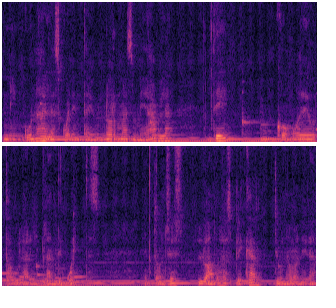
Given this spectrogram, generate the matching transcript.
ninguna de las 41 normas me habla de cómo debo tabular el plan de cuentas. Entonces lo vamos a explicar de una manera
